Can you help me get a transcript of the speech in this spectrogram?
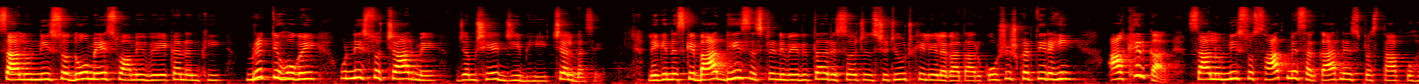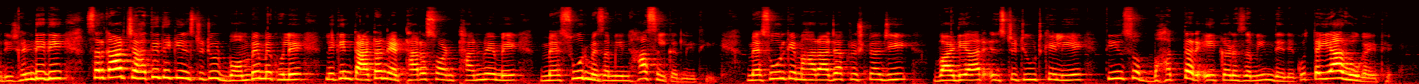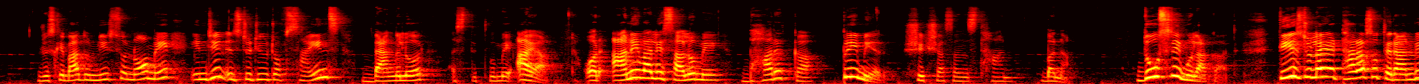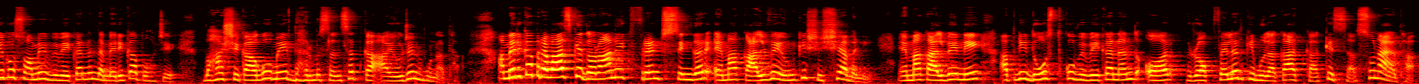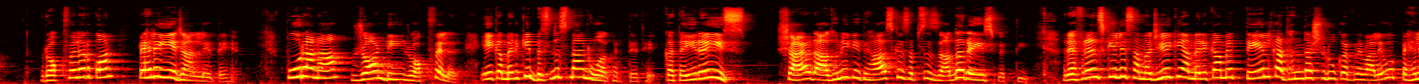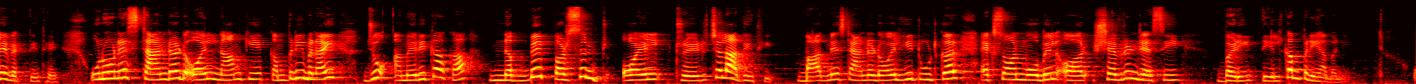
साल 1902 में स्वामी विवेकानंद की मृत्यु हो गई 1904 में जमशेद जी भी चल बसे। लेकिन इसके बाद भी सिस्टर निवेदिता रिसर्च इंस्टीट्यूट के लिए लगातार कोशिश करती रहीं। आखिरकार, साल 1907 में सरकार ने इस प्रस्ताव को हरी झंडी दी। सरकार चाहती थी कि इंस्टीट्यूट बॉम्बे में खुले, लेकिन टाटा ने अठारह में मैसूर में ज़मीन हासिल कर ली थी। मैसूर के महाराजा कृष्णा जी वाडियार इंस्टीट्यूट के लिए तीन सौ बहत्तर एकड़ ज़मीन देने को तैयार हो गए थे, जिसके बाद 1909 में Indian Institute of Science Bangalore अस्तित्व में आया। और आने वाले सालों में भारत का प्रीमियर शिक्षा संस्थान बना। दूसरी मुलाकात। 30 जुलाई अठारह को स्वामी विवेकानंद अमेरिका पहुँचे। वहाँ शिकागो में धर्म संसद का आयोजन होना था। अमेरिका प्रवास के दौरान एक फ्रेंच सिंगर एमा काल्वे उनकी शिष्या बनी। एमा काल्वे ने अपनी दोस्त को विवेकानंद और रॉकफेलर की मुलाकात का किस्सा सुनाया था। रॉकफेलर कौन? पहले ये जान लेते हैं। पूरा नाम जॉन डी रॉकफेलर, एक अमेरिकी बिजनेसमैन हुआ करते थे। कतई रईस, शायद आधुनिक इतिहास के सबसे ज़्यादा रईस व्यक्ति। रेफरेंस के लिए समझिए कि अमेरिका में तेल का धंधा शुरू करने वाले वो पहले व्यक्ति थे। उन्होंने स्टैंडर्ड ऑयल नाम की एक कंपनी बनाई, जो अमेरिका का 90 परसेंट ऑयल ट्रेड चलाती थी। बाद में स्टैंडर्ड ऑयल ही टूटकर एक्सॉन मोबिल और शेवरन जैसी बड़ी तेल कंपनियाँ बनी।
